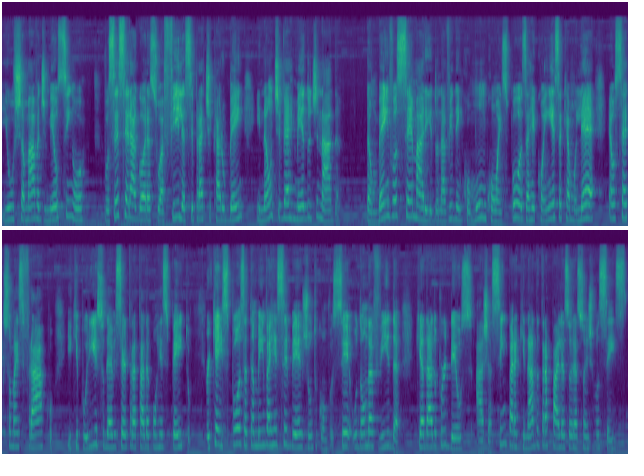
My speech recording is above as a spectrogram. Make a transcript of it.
e o chamava de meu senhor. Você será agora sua filha se praticar o bem e não tiver medo de nada. Também você, marido, na vida em comum com a esposa, reconheça que a mulher é o sexo mais fraco e que por isso deve ser tratada com respeito, porque a esposa também vai receber, junto com você, o dom da vida que é dado por Deus. Haja assim para que nada atrapalhe as orações de vocês.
